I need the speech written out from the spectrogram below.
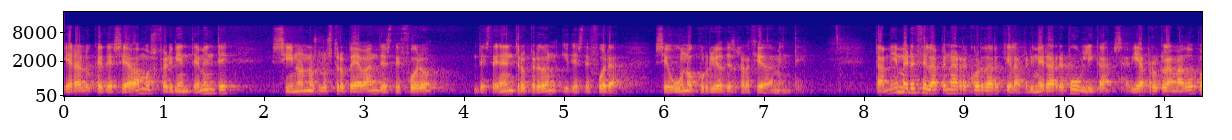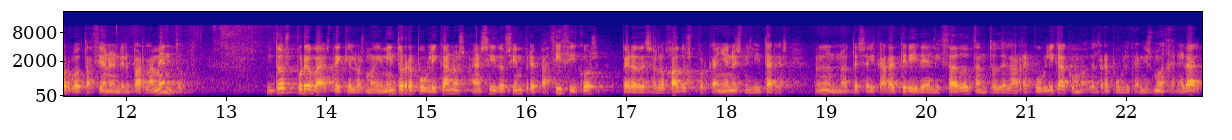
Era lo que deseábamos fervientemente si no nos lo estropeaban desde fuera desde dentro perdón, y desde fuera, según ocurrió desgraciadamente. También merece la pena recordar que la Primera República se había proclamado por votación en el Parlamento, Dos pruebas de que los movimientos republicanos han sido siempre pacíficos, pero desalojados por cañones militares. Notes el carácter idealizado tanto de la República como del republicanismo en general.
